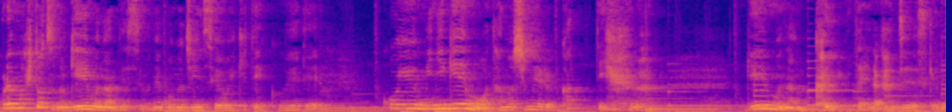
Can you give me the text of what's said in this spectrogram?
これも一つのゲームなんですよね。この人生を生きていく上で。こういうミニゲームを楽しめるかっていうゲームなんかいみたいな感じですけど。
